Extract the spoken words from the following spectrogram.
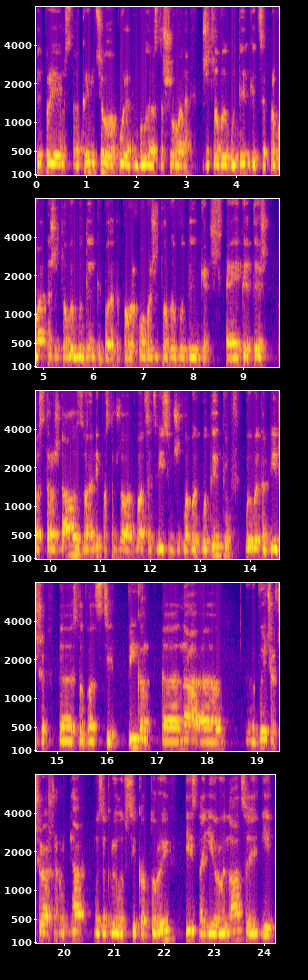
підприємства. Крім цього, поряд були розташовані житлові будинки. Це приватні житлові будинки, багатоповерхові житлові будинки, е, які теж постраждали. Взагалі постраждало 28 житлових будинків, вибито більше е, 120 вікон. Е, На е, вечір вчорашнього дня ми закрили всі контори. Дійсно, її руйнація, і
